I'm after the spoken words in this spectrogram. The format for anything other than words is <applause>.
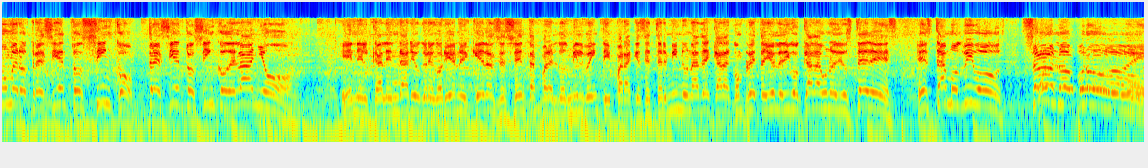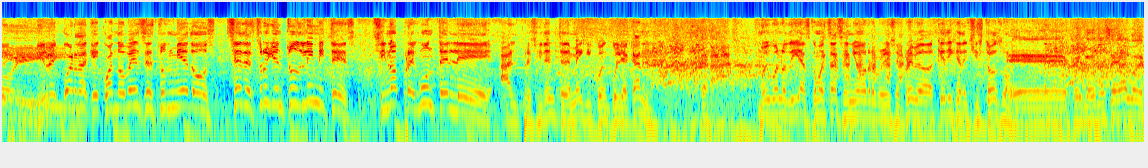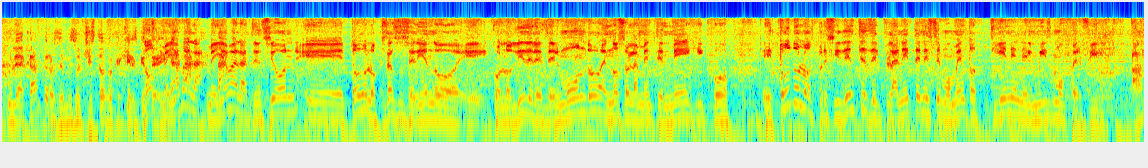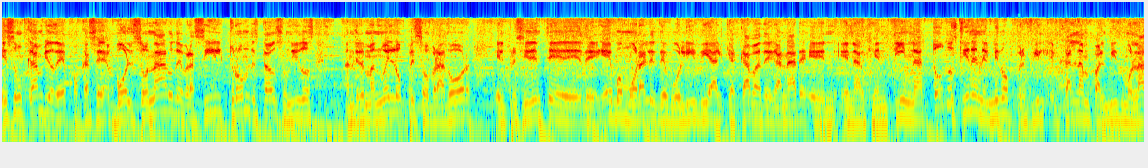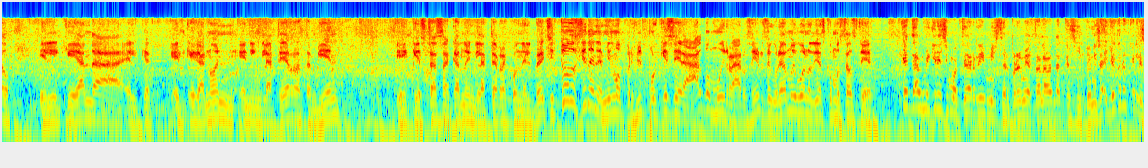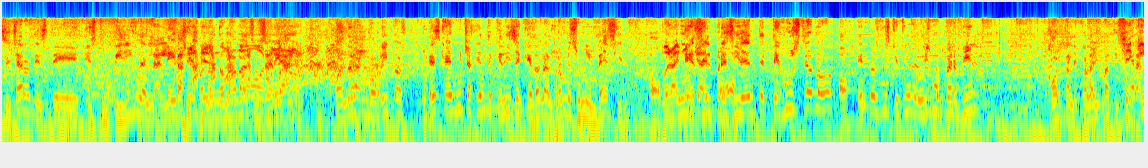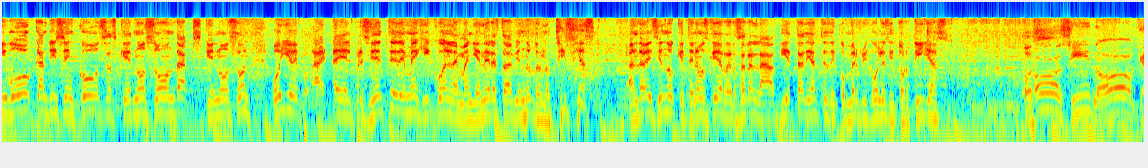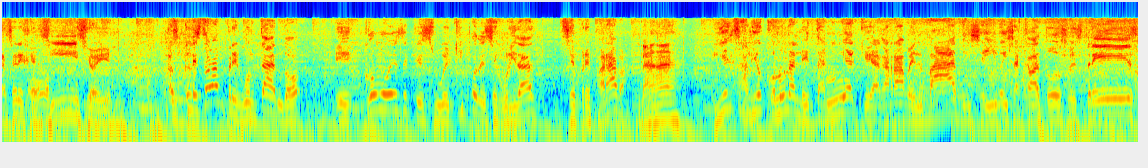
Número 305, 305 del año en el calendario gregoriano y quedan 60 para el 2020 y para que se termine una década completa, yo le digo a cada uno de ustedes, estamos vivos. Solo por hoy. Y recuerda que cuando vences tus miedos, se destruyen tus límites. Si no, pregúntenle al presidente de México en Culiacán. <laughs> Muy buenos días, ¿cómo está, señor viceprevio? ¿Qué dije de chistoso? Eh, pues no, no sé, algo de Culiacán, pero se me hizo chistoso. ¿Qué quieres que No, te me diga? llama la, me llama la <laughs> atención eh, todo lo que está sucediendo eh, con los líderes del mundo, eh, no solamente en México. Todos los presidentes del planeta en este momento tienen el mismo perfil. Ah. Es un cambio de época. Bolsonaro de Brasil, Trump de Estados Unidos, Andrés Manuel López Obrador, el presidente de, Evo Morales de Bolivia, el que acaba de ganar en, en Argentina, todos tienen el mismo perfil, jalan para el mismo lado. El que anda, el que, el que ganó en, Inglaterra también. eh, que está sacando Inglaterra con el Brexit, todos tienen el mismo perfil, ¿por qué será? Algo muy raro. Señor Seguridad, muy buenos días, ¿cómo está usted? ¿Qué tal, mi querísimo Terry, Mr. Premio, a toda la banda que sintoniza? Yo creo que les echaron este estupidina en la leche <laughs> cuando tomaban no, su cereal, no. cuando eran morritos. Es que hay mucha gente que dice que Donald Trump es un imbécil. Pero hay es mucha- el presidente, te guste o no. Oh. Entonces que tiene el mismo perfil, córtale con la misma Se tijera. equivocan, dicen cosas que no son, datos que no son. Oye, el presidente de México en la mañanera estaba viendo las noticias. Andaba diciendo que tenemos que regresar a la dieta de antes de comer frijoles y tortillas. Oh, sí, no, que hacer ejercicio y... Le estaban preguntando eh, cómo es de que su equipo de seguridad se preparaba. Ajá. Y él salió con una letanía que agarraba el bat y se iba y sacaba todo su estrés.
